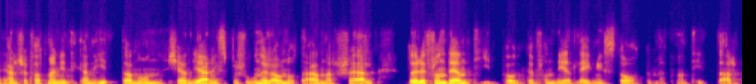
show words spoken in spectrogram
eh, kanske för att man inte kan hitta någon känd gärningsperson eller av något annat skäl, då är det från den tidpunkten, från nedläggningsdatumet man tittar.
